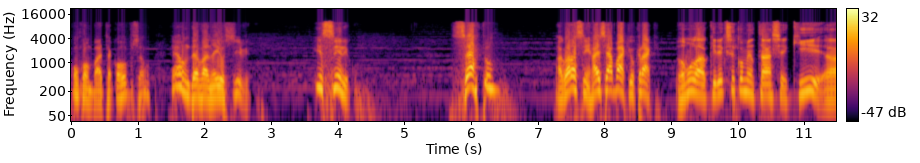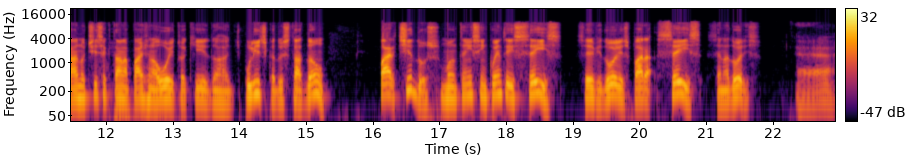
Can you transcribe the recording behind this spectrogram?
com combate à corrupção é um devaneio cívico e cínico. Certo? Agora sim, Raíssa Abac, o craque. Vamos lá, eu queria que você comentasse aqui a notícia que está na página 8 aqui da, de política do Estadão. Partidos mantêm 56 servidores para seis senadores. É,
